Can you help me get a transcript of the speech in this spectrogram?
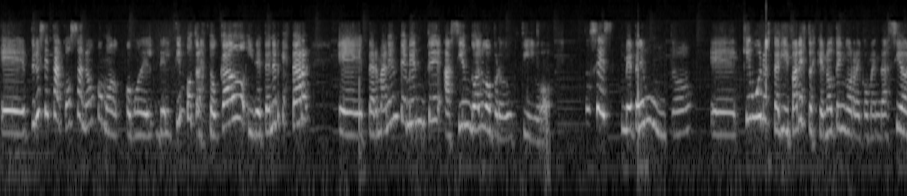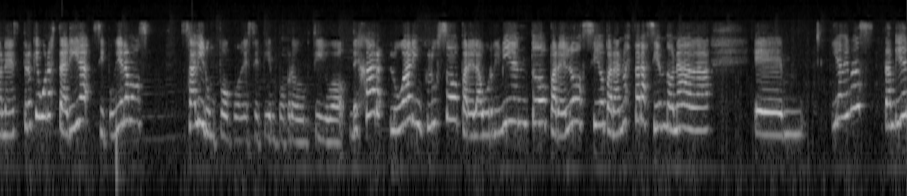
Eh, pero es esta cosa, ¿no? Como, como del, tiempo trastocado y de tener que estar eh, permanentemente haciendo algo productivo. Entonces, me pregunto, eh, qué bueno estaría, y para esto es que no tengo recomendaciones, pero qué bueno estaría si pudiéramos salir un poco de ese tiempo productivo, dejar lugar incluso para el aburrimiento, para el ocio, para no estar haciendo nada. y además también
